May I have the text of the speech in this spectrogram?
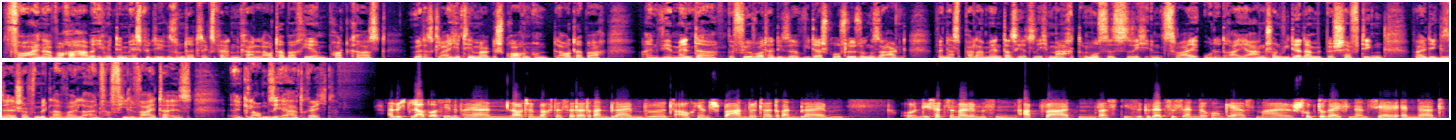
Vor einer Woche habe ich mit dem SPD-Gesundheitsexperten Karl Lauterbach hier im Podcast über das gleiche Thema gesprochen und Lauterbach, ein vehementer Befürworter dieser Widerspruchslösung, sagt, wenn das Parlament das jetzt nicht macht, muss es sich in zwei oder drei Jahren schon wieder damit beschäftigen, weil die Gesellschaft mittlerweile einfach viel weiter ist. Äh, glauben Sie, er hat recht? Also ich glaube auf jeden Fall Herrn Lauterbach, dass er da dranbleiben wird. Auch Jens Spahn wird da dranbleiben. Und ich schätze mal, wir müssen abwarten, was diese Gesetzesänderung erstmal strukturell finanziell ändert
